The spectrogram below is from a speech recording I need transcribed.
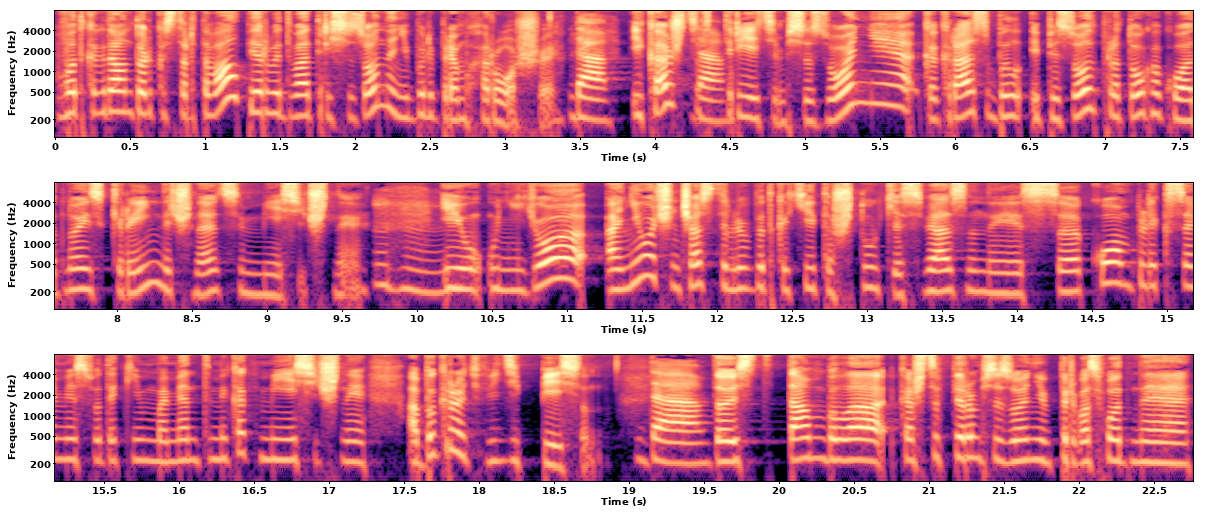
вот когда он только стартовал, первые два-три сезона, они были прям хорошие. Да. И кажется, да. в третьем сезоне как раз был эпизод про то, как у одной из героинь начинаются месячные. Угу. И у нее они очень часто любят какие-то штуки, связанные с комплексами, с вот такими моментами, как месячные, обыгрывать в виде песен. Да. То есть там была, кажется, в первом сезоне превосходная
